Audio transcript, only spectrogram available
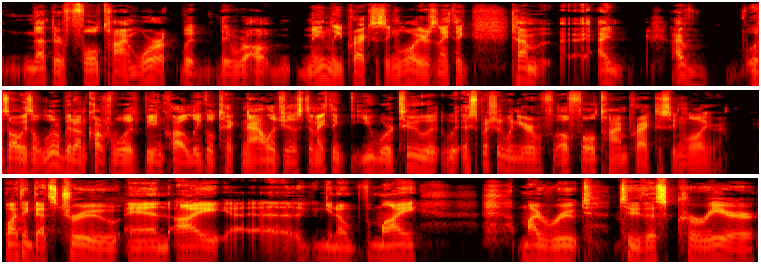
not their full time work, but they were all mainly practicing lawyers. And I think, Tom, I I was always a little bit uncomfortable with being called a legal technologist, and I think you were too, especially when you're a full time practicing lawyer. Well, I think that's true, and I, uh, you know, my my route to this career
